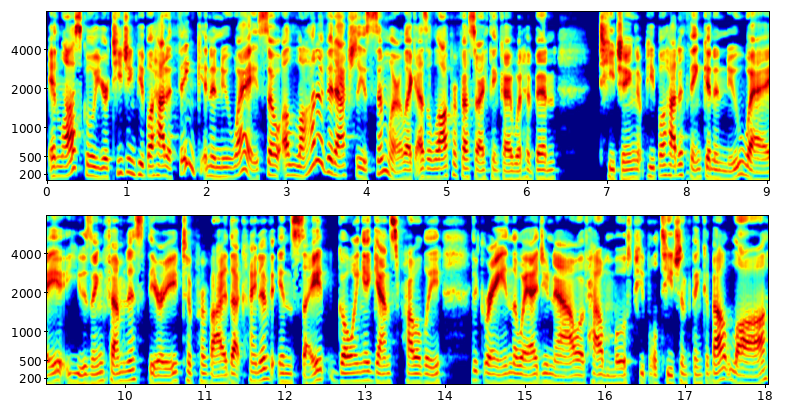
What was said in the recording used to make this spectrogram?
in law school, you're teaching people how to think in a new way. So a lot of it actually is similar. Like as a law professor, I think I would have been teaching people how to think in a new way using feminist theory to provide that kind of insight, going against probably the grain the way I do now of how most people teach and think about law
